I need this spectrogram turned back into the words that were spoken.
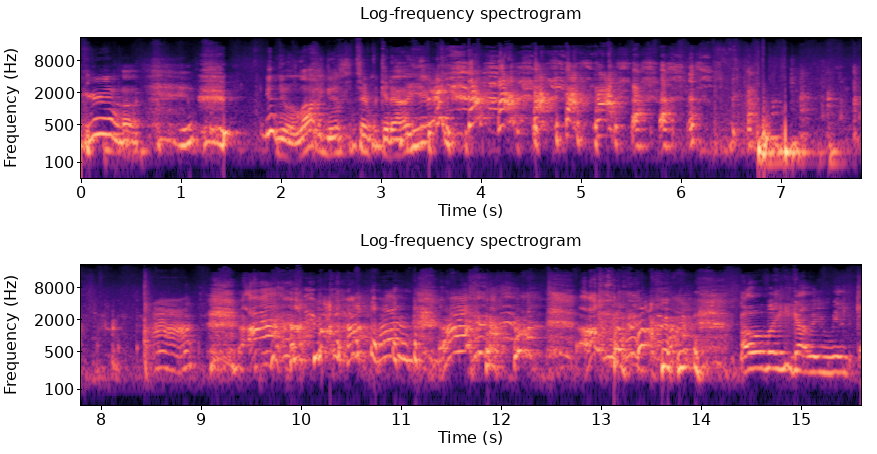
Girl, you do a lot of good certificate out here. oh my, you got me weak.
